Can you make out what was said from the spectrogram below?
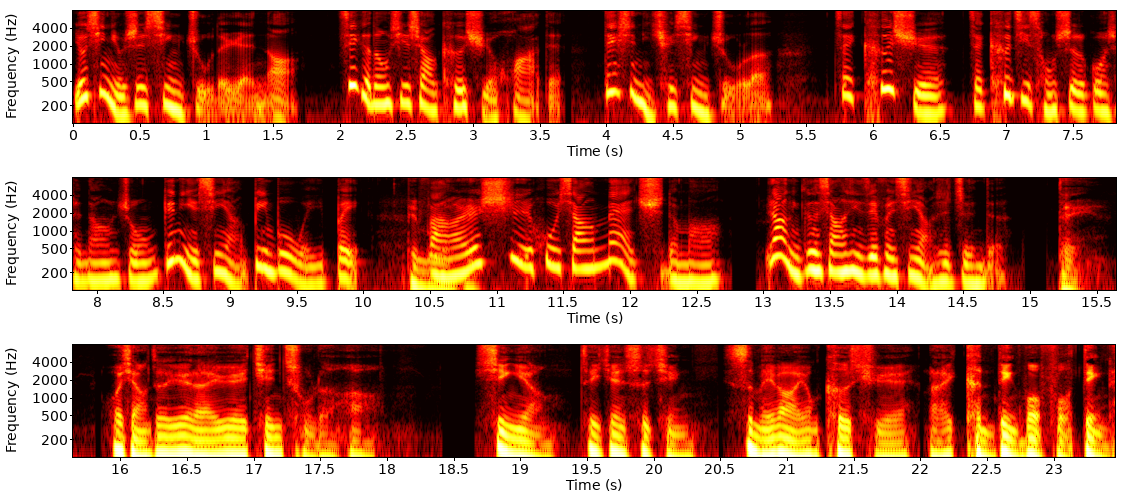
尤其你是信主的人啊。这个东西是要科学化的，但是你却信主了。在科学、在科技从事的过程当中，跟你的信仰并不违背，反而是互相 match 的吗？让你更相信这份信仰是真的。对，我想这越来越清楚了哈。信仰这件事情是没办法用科学来肯定或否定的。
